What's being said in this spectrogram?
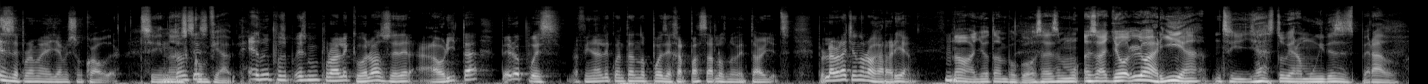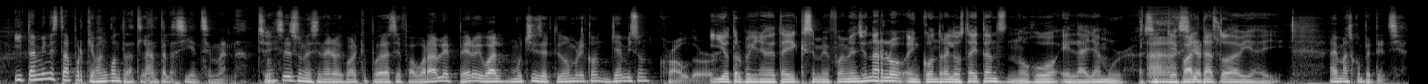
Ese es el problema de Jamison Crowder. Sí, no es confiable. Es muy, es muy, probable que vuelva a suceder ahorita, pero pues a final de cuentas no puedes dejar pasar los nueve targets. Pero la verdad yo no lo agarraría. No, yo tampoco. O sea, o sea, yo lo haría si ya estuviera muy desesperado. Y también está porque van contra Atlanta la siguiente semana. Entonces es un escenario igual que podrá ser favorable, pero igual mucha incertidumbre con Jamison Crowder. Y otro pequeño detalle que se me fue a mencionarlo, en contra de los Titans no jugó Elijah Moore, así ah, que falta todavía ahí. Hay más competencia.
